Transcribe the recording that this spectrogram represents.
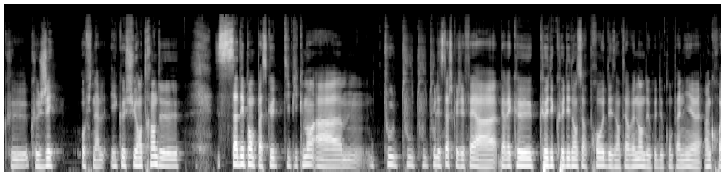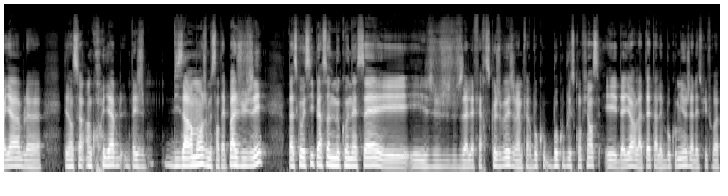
que, que j'ai au final et que je suis en train de ça dépend parce que typiquement à tous les stages que j'ai fait avec euh, que, des, que des danseurs pros, des intervenants de, de compagnies euh, incroyables, des danseurs incroyables, ben, bizarrement, je me sentais pas jugé parce que aussi personne me connaissait et, j'allais faire ce que je veux, j'allais me faire beaucoup, beaucoup plus confiance. Et d'ailleurs la tête allait beaucoup mieux, j'allais suivre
